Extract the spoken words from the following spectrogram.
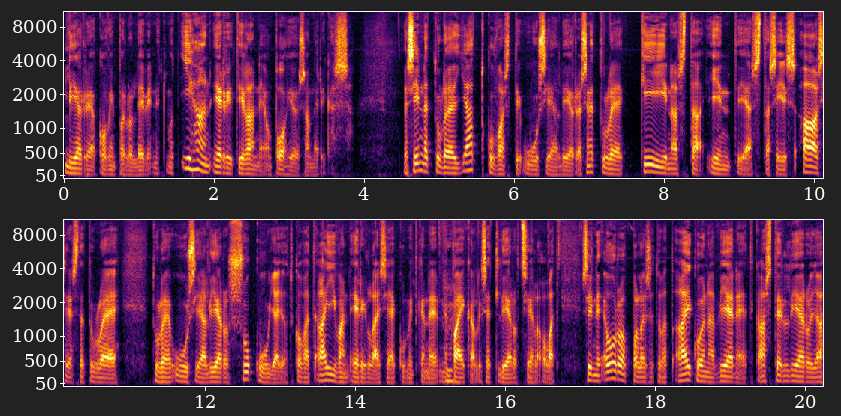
lieroja kovin paljon levinnyt, mutta ihan eri tilanne on Pohjois-Amerikassa. Ja sinne tulee jatkuvasti uusia lieroja. Sinne tulee Kiinasta, Intiasta, siis Aasiasta tulee, tulee uusia lierossukuja, jotka ovat aivan erilaisia kuin mitkä ne, ne mm. paikalliset lierot siellä ovat. Sinne eurooppalaiset ovat aikoinaan vieneet kastellieroja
